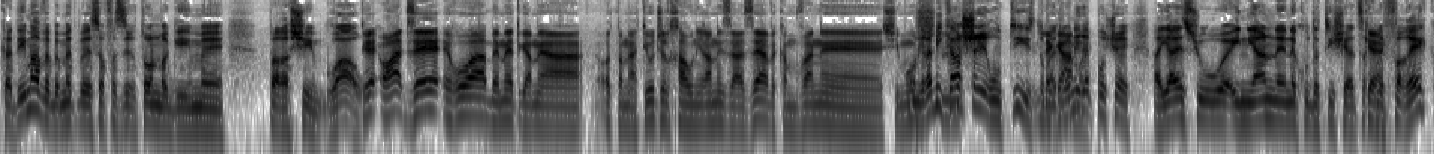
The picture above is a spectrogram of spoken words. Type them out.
קדימה, ובאמת בסוף הסרטון מגיעים פרשים, וואו. תראה, אוהד, זה אירוע באמת גם מה... עוד פעם, מהתיעוד שלך הוא נראה מזעזע, וכמובן אה, שימוש... הוא נראה בעיקר שרירותי, זאת אומרת, לא נראה פה שהיה איזשהו עניין אה, נקודתי שהיה צריך כן. לפרק,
